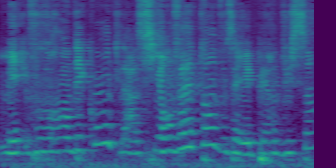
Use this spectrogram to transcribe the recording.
mais vous vous rendez compte, là, si en 20 ans vous avez perdu ça,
